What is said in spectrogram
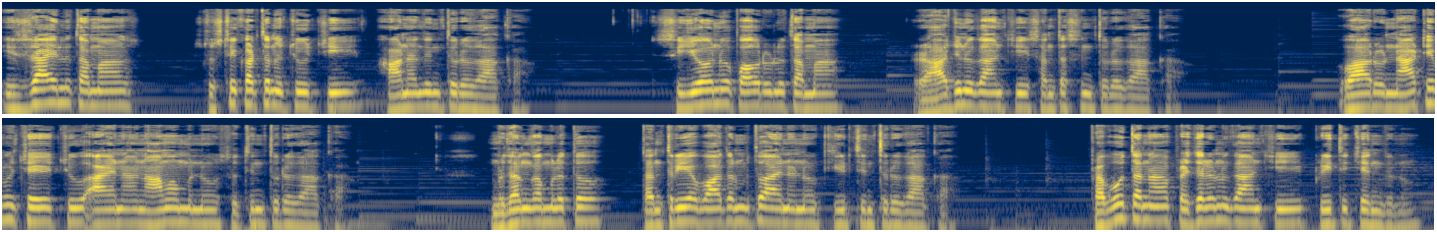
ఇజ్రాయిలు తమ సృష్టికర్తను చూచి ఆనందింతురుగాక సియోను పౌరులు తమ రాజునుగాంచి సంతసింతురుగాక వారు నాట్యము చేయొచ్చు ఆయన నామమును శుతింతురుగాక మృదంగములతో తంత్రీయ వాదనముతో ఆయనను కీర్తింతురుగాక ప్రభు తన ప్రజలను గాంచి ప్రీతి చెందును.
